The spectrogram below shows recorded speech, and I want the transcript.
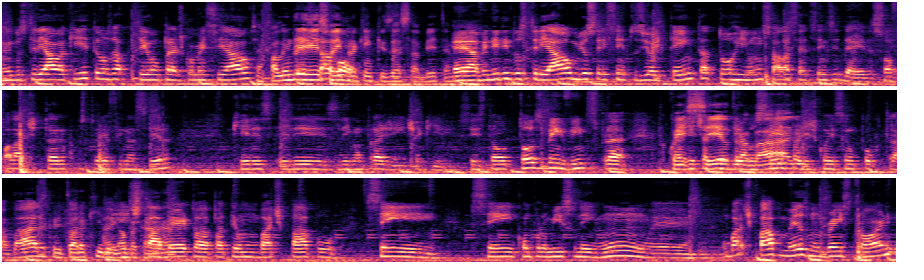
na industrial aqui tem, uns, tem um prédio comercial. Já fala o endereço tá aí pra quem quiser saber também. É Avenida Industrial, 1680, Torre 1, sala 710. É só falar Titânio Consultoria Financeira que eles, eles ligam pra gente aqui. Vocês estão todos bem-vindos gente Conhecer o trabalho. pra gente conhecer um pouco o trabalho. Escritório aqui A legal gente pra tá caramba. aberto ó, pra ter um bate-papo sem, sem compromisso nenhum. É um bate-papo mesmo, um brainstorm.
